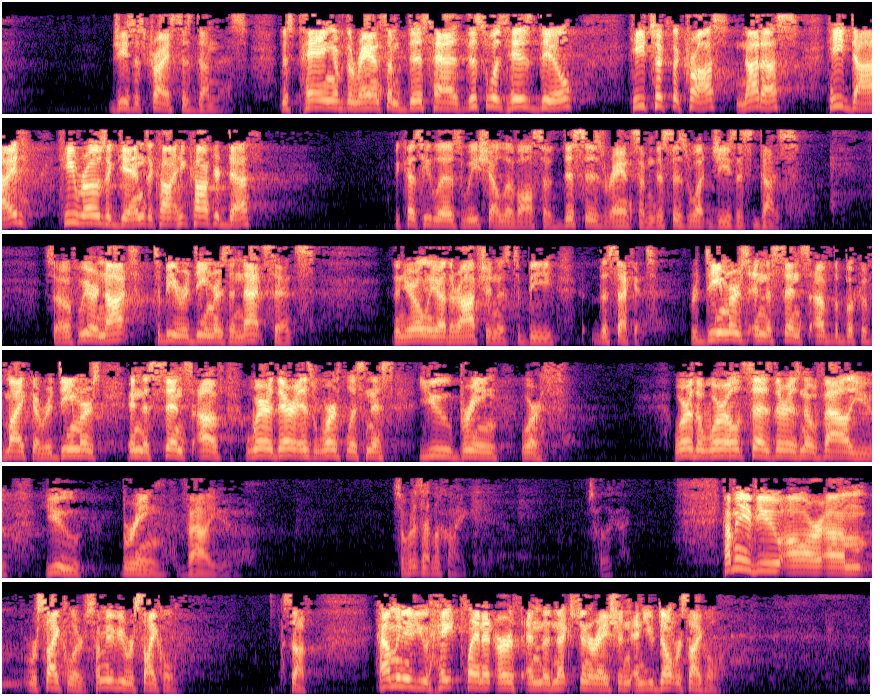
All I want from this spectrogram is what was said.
Jesus Christ has done this. This paying of the ransom, this has, this was his deal. He took the cross, not us. He died. He rose again to con- he conquered death. Because he lives, we shall live also. This is ransom. This is what Jesus does. So if we are not to be redeemers in that sense, then your only other option is to be the second. Redeemers in the sense of the book of Micah. Redeemers in the sense of where there is worthlessness, you bring worth. Where the world says there is no value, you bring value. So what does that look like? How many of you are um, recyclers? How many of you recycle stuff? How many of you hate planet Earth and the next generation and you don't recycle?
